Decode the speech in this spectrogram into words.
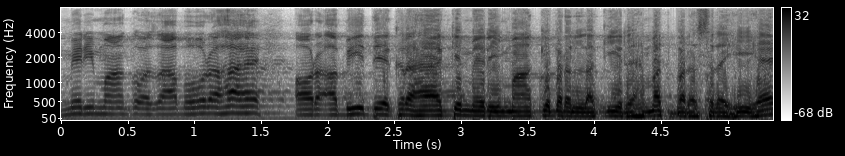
मेरी माँ को अजाब हो रहा है और अभी देख रहा है कि मेरी माँ के ऊपर अल्लाह की रहमत बरस रही है।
